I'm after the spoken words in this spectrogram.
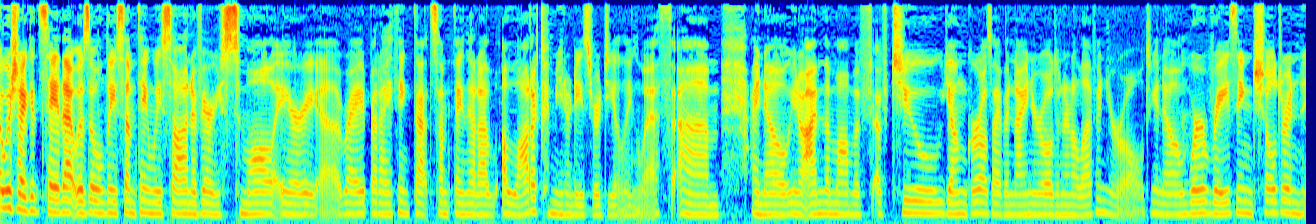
wish I could say that was only something we saw in a very small area, right? But I think that's something that a, a lot of communities are dealing with. Um, I know, you know, I'm the mom of, of two young girls. I have a nine year old and an 11 year old, you know, and we're raising children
